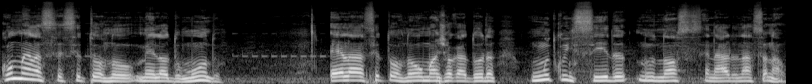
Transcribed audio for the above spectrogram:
como ela se, tornou melhor do mundo, ela se tornou uma jogadora muito conhecida no nosso cenário nacional.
